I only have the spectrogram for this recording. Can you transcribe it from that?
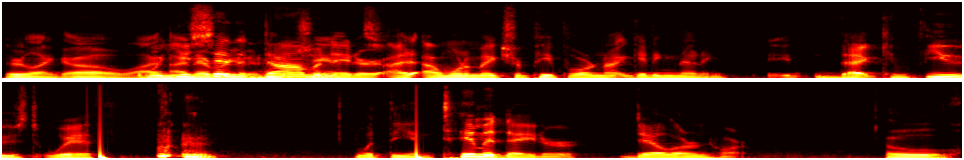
they're like, oh, I, when I you never say the even had a dominator. I, I want to make sure people are not getting that in, that confused with with the intimidator Dale Earnhardt. oh,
